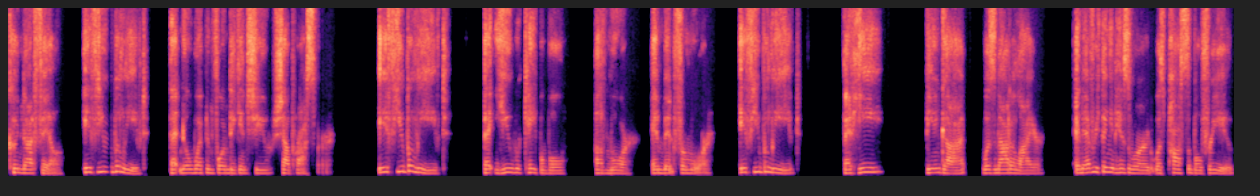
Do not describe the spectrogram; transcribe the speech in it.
could not fail, if you believed that no weapon formed against you shall prosper, if you believed that you were capable of more and meant for more, if you believed that He, being God, was not a liar and everything in His word was possible for you,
